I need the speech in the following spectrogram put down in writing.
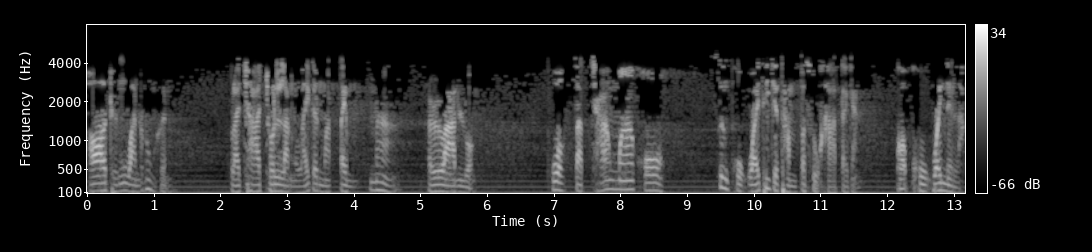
พอถึงวันรุ่งขึ้นประชาชนหลั่งไหลกันมาเต็มหน้า ลานหลวง พวกสัตว์ช้างมาโค ซึ่งผูกไว้ที่จะทำประสูขาแตยัน ก็ผูกไว้ในหลัก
